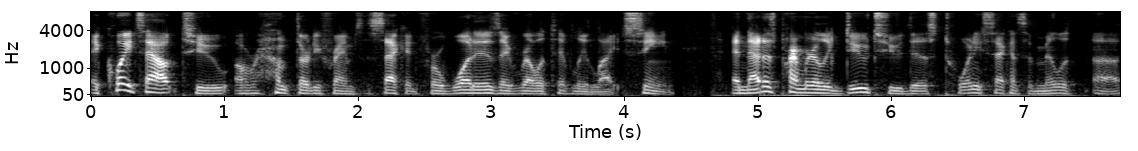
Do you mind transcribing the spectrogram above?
equates out to around 30 frames a second for what is a relatively light scene. And that is primarily due to this 20 seconds of milli, uh,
